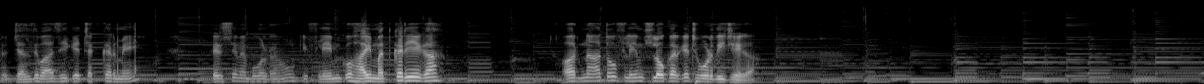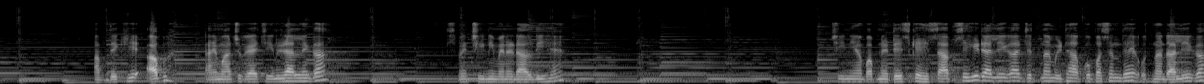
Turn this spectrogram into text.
तो जल्दबाजी के चक्कर में फिर से मैं बोल रहा हूँ कि फ्लेम को हाई मत करिएगा और ना तो फ्लेम स्लो करके छोड़ दीजिएगा। अब देखिए, अब टाइम आ चुका है चीनी डालने का। इसमें चीनी मैंने डाल दी है। चीनी आप अपने टेस्ट के हिसाब से ही डालिएगा। जितना मीठा आपको पसंद है, उतना डालिएगा।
